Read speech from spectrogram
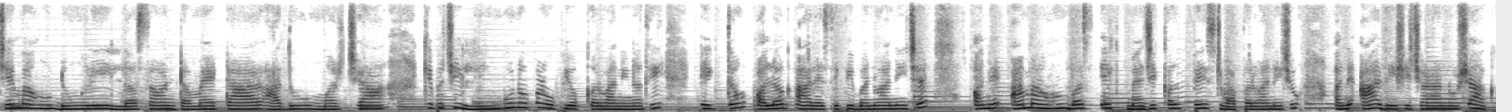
જેમાં હું ડુંગળી, લસણ, ટમેટાં, આદુ, મરચાં કે પછી લીંબુનો પણ ઉપયોગ કરવાની નથી. એકદમ અલગ આ રેસીપી બનવાની છે. અને આમાં હું બસ એક મેજિકલ પેસ્ટ વાપરવાની છું અને આ દેશી ચણાનું શાક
